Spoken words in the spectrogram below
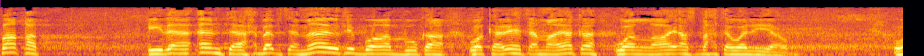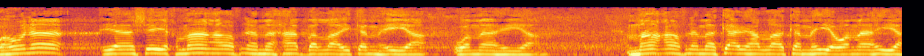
فقط إذا أنت أحببت ما يحب ربك وكرهت ما يكره والله أصبحت وليه. وهنا يا شيخ ما عرفنا محاب الله كم هي وما هي. ما عرفنا مكاره الله كم هي وما هي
